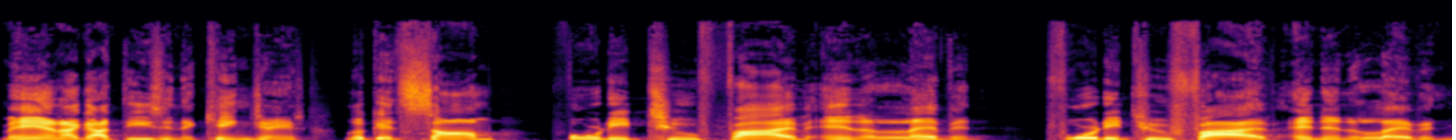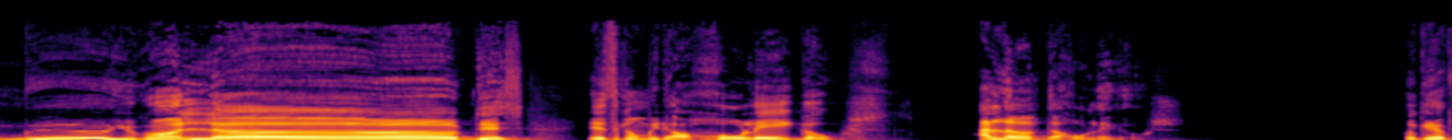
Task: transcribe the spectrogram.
Man, I got these in the King James. Look at Psalm 42, 5, and 11. 42, 5, and then 11. Woo, you're going to love this. This is going to be the Holy Ghost. I love the Holy Ghost. Look at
